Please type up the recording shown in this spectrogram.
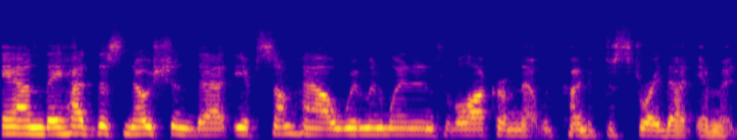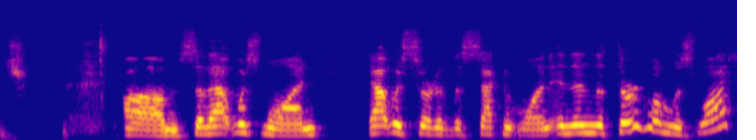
And they had this notion that if somehow women went into the locker room, that would kind of destroy that image. Um, so that was one that was sort of the second one. And then the third one was what?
